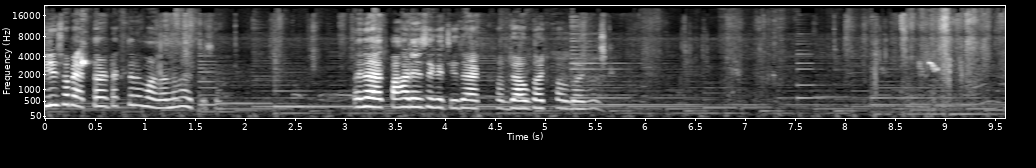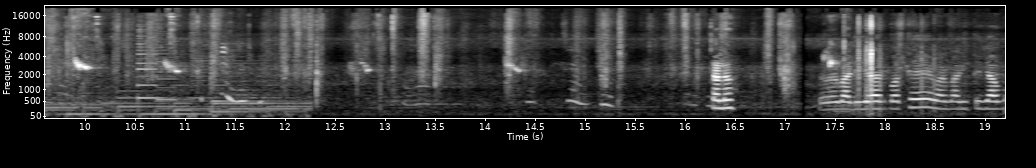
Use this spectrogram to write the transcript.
দিয়ে সব একতারা টাকতারা বানানো হয় তো সব। দেখ পাহাড়ে এসে গেছি দেখ সব ঝাউ গাছ ফাউ গাছ। চলো। এবার বাড়ি যাওয়ার পথে এবার বাড়িতে যাব।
